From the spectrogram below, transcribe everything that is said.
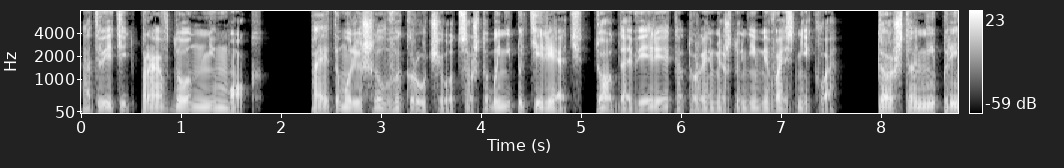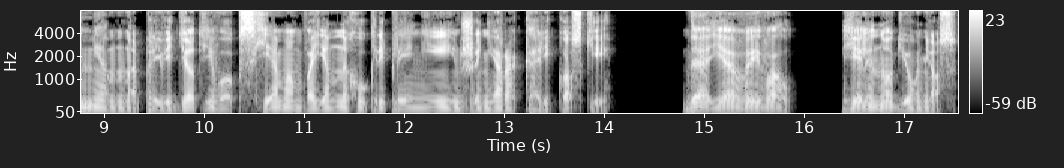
Ответить правду он не мог, поэтому решил выкручиваться, чтобы не потерять то доверие, которое между ними возникло. То, что непременно приведет его к схемам военных укреплений инженера Карикоски. Да, я воевал. Еле ноги унес.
